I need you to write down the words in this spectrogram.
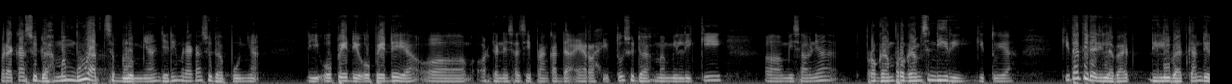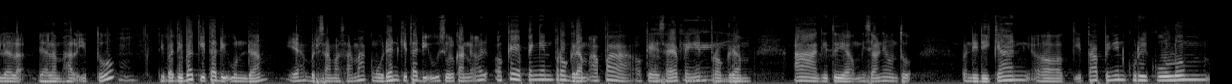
mereka sudah membuat sebelumnya. Jadi mereka sudah punya di OPD OPD ya eh, organisasi perangkat daerah itu sudah memiliki eh, misalnya program-program sendiri gitu ya. Kita tidak dilibat, dilibatkan di dalam hal itu. Tiba-tiba kita diundang ya bersama-sama kemudian kita diusulkan "Oh, oke pengen program apa? Oke saya pengen program A gitu ya. Misalnya untuk pendidikan eh, kita pengen kurikulum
